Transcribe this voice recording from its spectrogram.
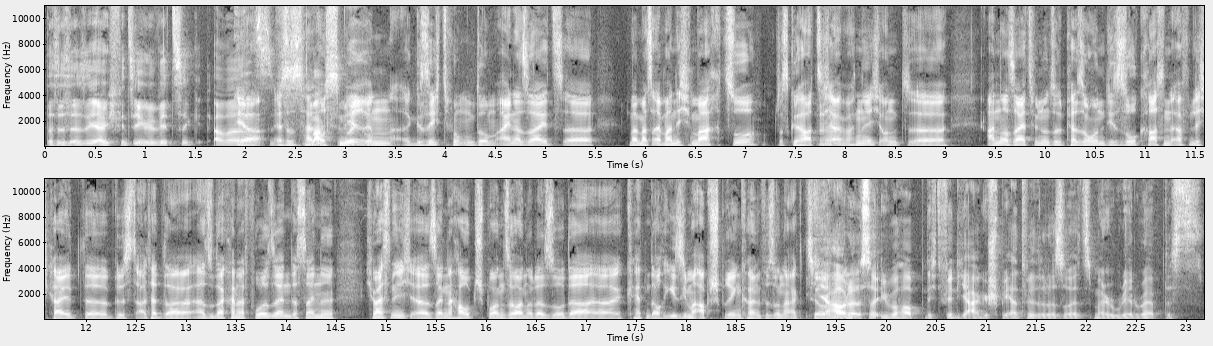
Das ist, also, ja, ich finde es irgendwie witzig, aber. Ja, ist es ist halt aus mehreren dumm. Äh, Gesichtspunkten dumm. Einerseits, äh, weil man es einfach nicht macht, so, das gehört sich ja. einfach nicht und äh, Andererseits, wenn du so eine Person, die so krass in der Öffentlichkeit äh, bist, Alter, da, also da kann er froh sein, dass seine, ich weiß nicht, äh, seine Hauptsponsoren oder so, da äh, hätten da auch easy mal abspringen können für so eine Aktion. Ja, oder dass er überhaupt nicht für ein Jahr gesperrt wird oder so, jetzt mal Real Rap, das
